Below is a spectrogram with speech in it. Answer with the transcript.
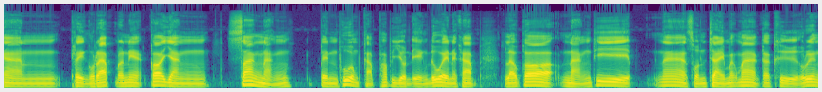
งานเพลงแรปแล้วเนี่ยก็ยังสร้างหนังเป็นผู้กำกับภาพยนตร์เองด้วยนะครับ แล้วก็หนังที่น่าสนใจมากๆก็คือเรื่อง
